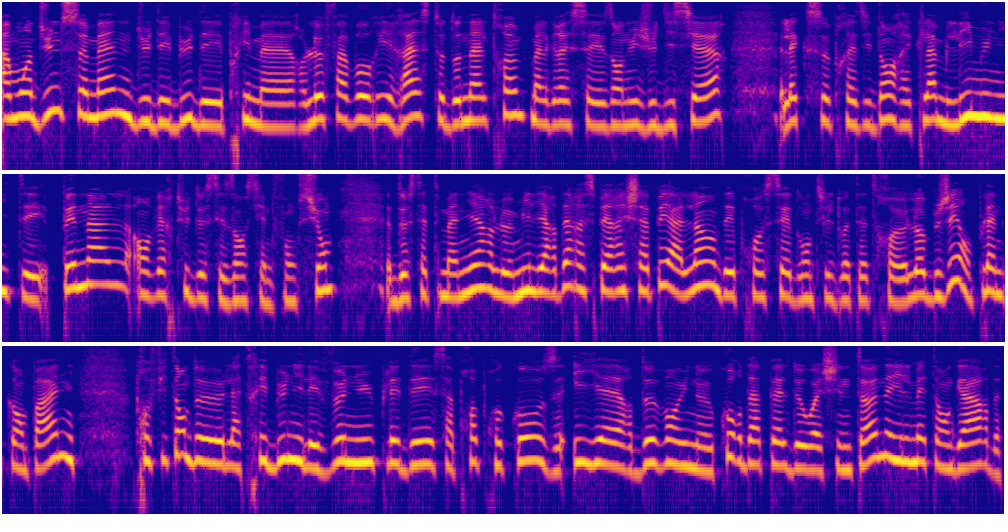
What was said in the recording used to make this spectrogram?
À moins d'une semaine du début des primaires, le favori reste Donald Trump malgré ses ennuis judiciaires. L'ex-président réclame l'immunité pénale en vertu de ses anciennes fonctions. De cette manière, le milliardaire espère échapper à l'un des procès dont il doit être l'objet en pleine campagne. Profitant de la tribune, il est venu plaider sa propre cause hier devant une cour d'appel de Washington et il met en garde.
